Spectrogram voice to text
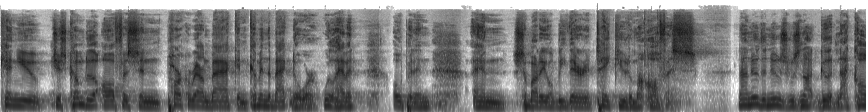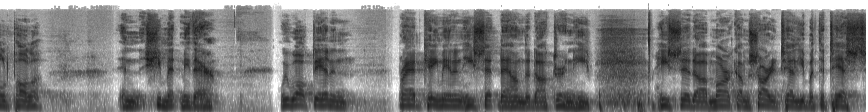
can you just come to the office and park around back and come in the back door? We'll have it open and, and somebody will be there to take you to my office. And I knew the news was not good. And I called Paula and she met me there. We walked in and Brad came in and he sat down, the doctor, and he, he said, uh, Mark, I'm sorry to tell you, but the tests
